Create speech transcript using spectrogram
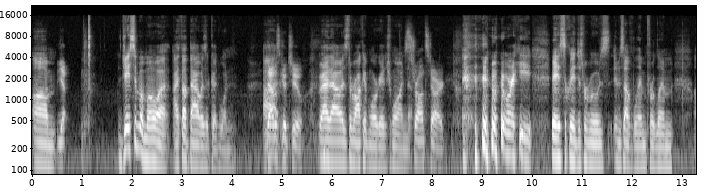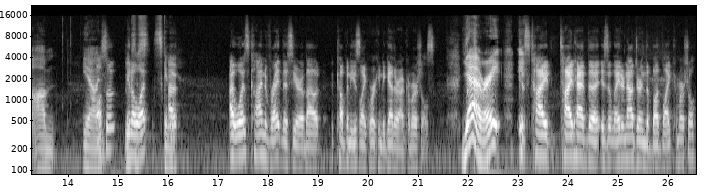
um Yep. Jason Momoa I thought that was a good one That Uh, was good too. That was the Rocket Mortgage one, Strong start. where he basically just removes himself limb for limb. Um, know, Also, you know what? Skinny. I- I was kind of right this year about companies like working together on commercials. yeah, right. Because Tide Tide had the is it later now during the Bud Light commercial?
